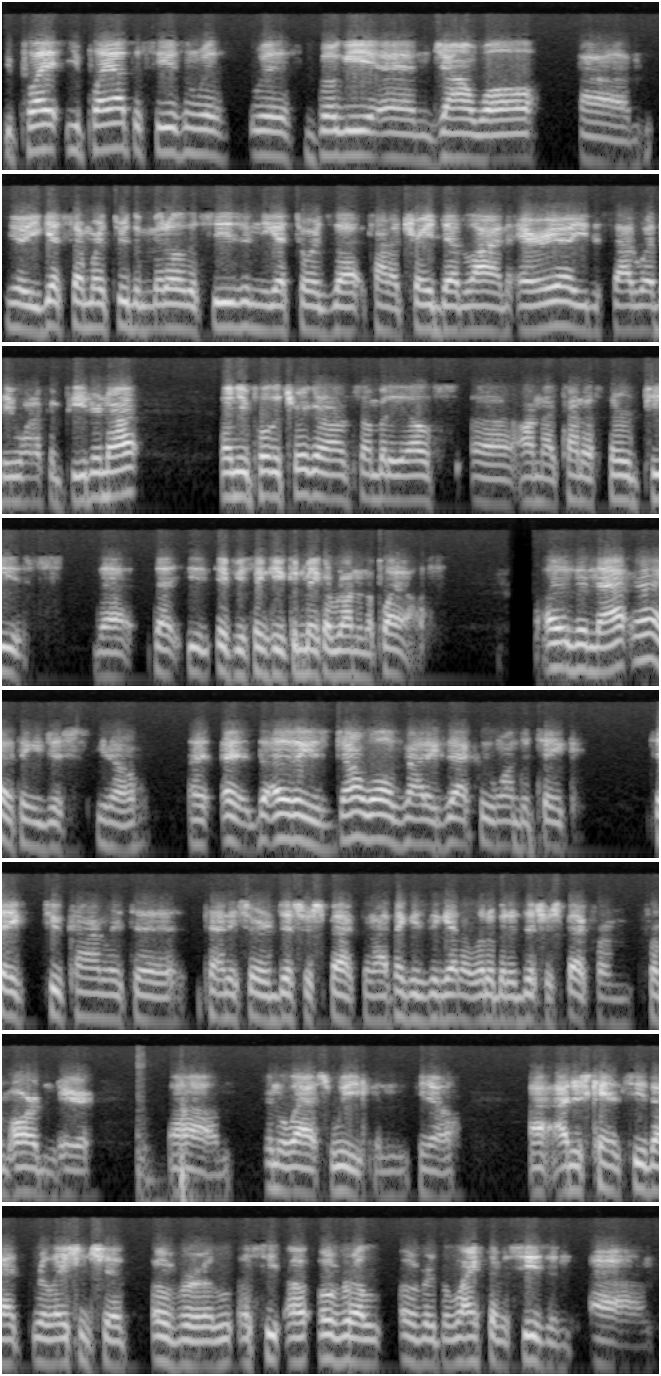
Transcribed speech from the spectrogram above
You play you play out the season with with Boogie and John Wall. Um, you know, you get somewhere through the middle of the season, you get towards that kind of trade deadline area, you decide whether you want to compete or not, and you pull the trigger on somebody else uh, on that kind of third piece that that you, if you think you can make a run in the playoffs. Other than that, I think you just you know I, I, the other thing is John Wall is not exactly one to take take too kindly to, to any sort of disrespect, and I think he's been getting a little bit of disrespect from from Harden here um, in the last week, and you know. I, I just can't see that relationship over a, a uh, over a, over the length of a season, um,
